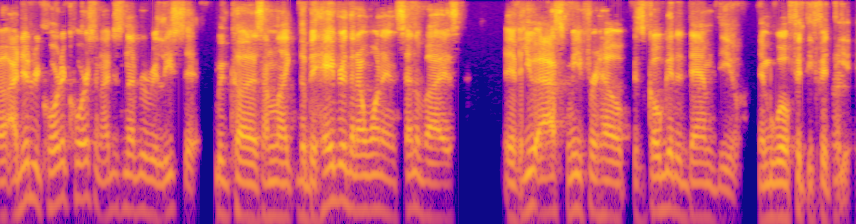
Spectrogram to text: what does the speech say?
Uh, I did record a course and I just never released it because I'm like the behavior that I want to incentivize if you ask me for help, is go get a damn deal and we'll 50 50.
